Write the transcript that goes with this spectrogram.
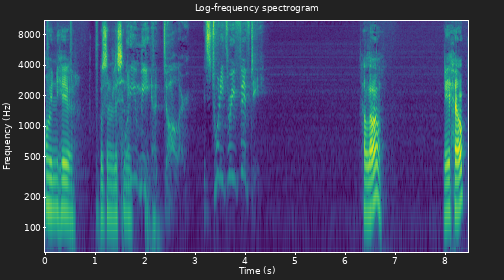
Oh, in here. Wasn't listening. What do you mean a dollar? It's twenty three fifty. Hello. Need help?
